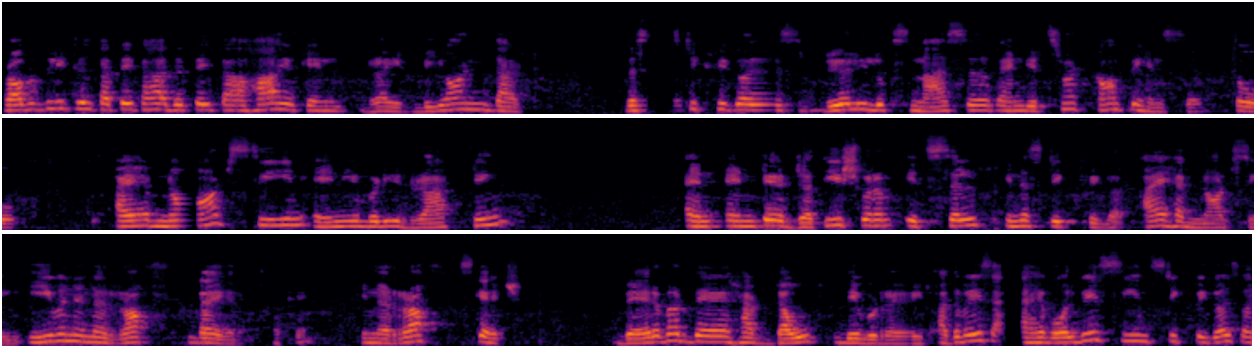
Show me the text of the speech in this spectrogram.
Probably till tatetaha datetaha you can write. Beyond that, the stick figures really looks massive and it's not comprehensive. So I have not seen anybody drafting an entire Jatishwaram itself in a stick figure. I have not seen, even in a rough diagram. Okay. in a rough sketch. Wherever they have doubt, they would write. Otherwise, I have always seen stick figures only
